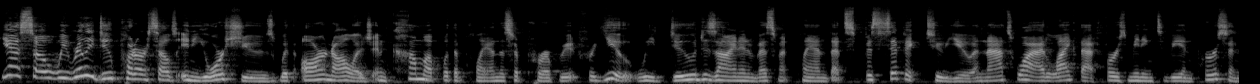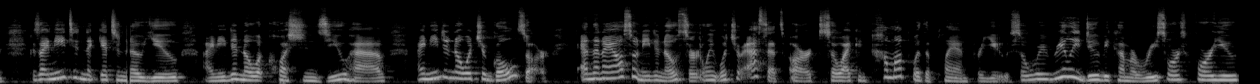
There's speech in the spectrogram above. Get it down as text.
Yeah, so we really do put ourselves in your shoes with our knowledge and come up with a plan that's appropriate for you. We do design an investment plan that's specific to you. And that's why I like that first meeting to be in person because I need to get to know you. I need to know what questions you have. I need to know what your goals are. And then I also need to know certainly what your assets are so I can come up with a plan for you. So we really do become a resource for you.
